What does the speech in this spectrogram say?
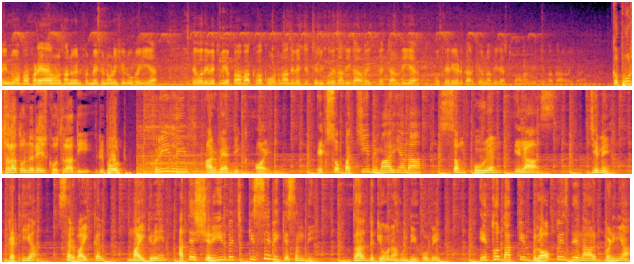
ਇਹਨੂੰ ਆਪਾਂ ਫੜਿਆ ਹੁਣ ਸਾਨੂੰ ਇਨਫੋਰਮੇਸ਼ਨ ਆਉਣੀ ਸ਼ੁਰੂ ਹੋਈ ਆ। ਤੇ ਉਹਦੇ ਵਿੱਚ ਵੀ ਆਪਾਂ ਵੱਖ-ਵੱਖ ਹੋਟਲਾਂ ਦੇ ਵਿੱਚ ਜਿੱਥੇ ਵੀ ਕੋਈ ਇਦਾਂ ਦੀ ਕਾਰਵਾਈ ਚੱਲਦੀ ਆ ਉੱਥੇ ਰੇਡ ਕਰਕੇ ਉਹਨਾਂ ਦੀ ਅਰੈਸਟ ਪਾਵਾਂਗੇ ਜੀ ਆਪਾਂ ਕਾਰਵਾਈ ਕਰਾਂਗੇ। ਕਪੂਰਥਲਾ ਤੋਂ ਨਰੇਸ਼ ਖੋਸਲਾ ਦੀ report. Free leaf Ayurvedic oil 125 ਬਿਮਾਰੀਆਂ ਦਾ ਸੰਪੂਰਨ ਇਲਾਜ। ਜਿਵੇਂ ਗਠੀਆ ਸਰਵਾਈਕਲ ਮਾਈਗ੍ਰੇਨ ਅਤੇ ਸਰੀਰ ਵਿੱਚ ਕਿਸੇ ਵੀ ਕਿਸਮ ਦੀ ਦਰਦ ਕਿਉਂ ਨਾ ਹੁੰਦੀ ਹੋਵੇ? ਇੱਥੋਂ ਤੱਕ ਕਿ ਬਲੌਕੇਜ ਦੇ ਨਾਲ ਬਣੀਆਂ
